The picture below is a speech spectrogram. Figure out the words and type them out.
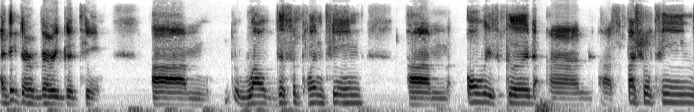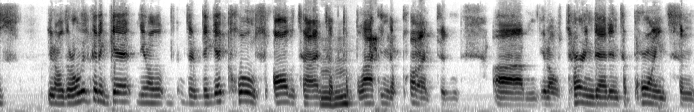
I think they're a very good team, um, well disciplined team. Um, always good on uh, special teams. You know, they're always going to get, you know, they get close all the time to, mm-hmm. to blocking the punt and, um, you know, turning that into points and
